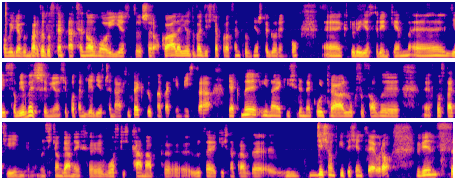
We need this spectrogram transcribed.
powiedziałbym, bardzo dostępna cenowo i jest szeroko, ale jest 20% również tego rynku, e, który jest rynkiem gdzieś sobie wyższym i on się potem dzieli jeszcze na architektów, na takie miejsca jak my i na jakiś rynek ultra luksusowy w postaci wiem, ściąganych włoskich kanap za jakieś naprawdę dziesiątki tysięcy euro, więc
